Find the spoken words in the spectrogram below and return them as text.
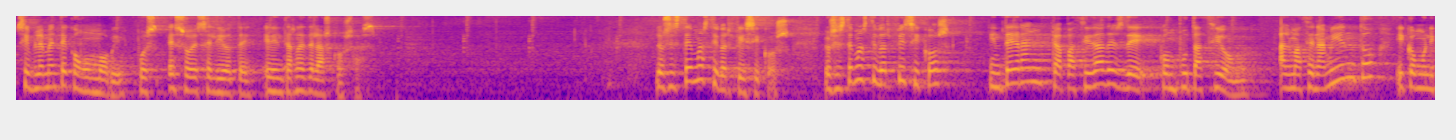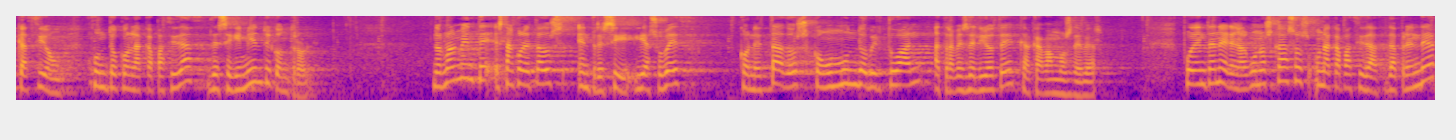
simplemente con un móvil. Pues eso es el IoT, el Internet de las Cosas. Los sistemas ciberfísicos. Los sistemas ciberfísicos integran capacidades de computación, almacenamiento y comunicación, junto con la capacidad de seguimiento y control. Normalmente están conectados entre sí y a su vez conectados con un mundo virtual a través del IoT que acabamos de ver. Pueden tener en algunos casos una capacidad de aprender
